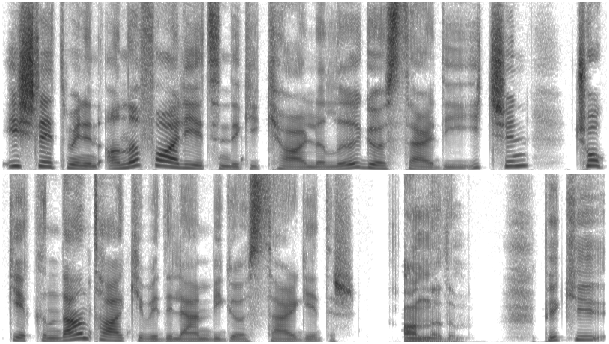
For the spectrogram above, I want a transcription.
işletmenin ana faaliyetindeki karlılığı gösterdiği için çok yakından takip edilen bir göstergedir. Anladım. Peki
